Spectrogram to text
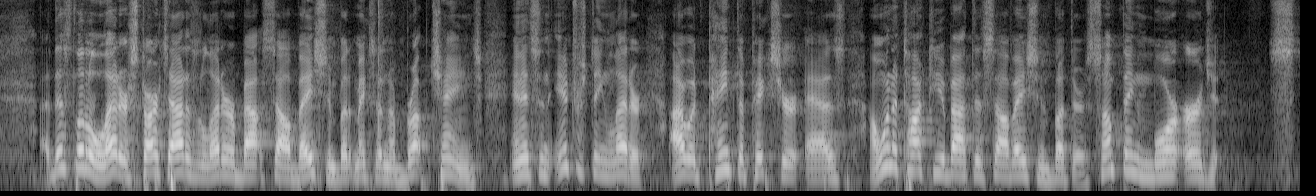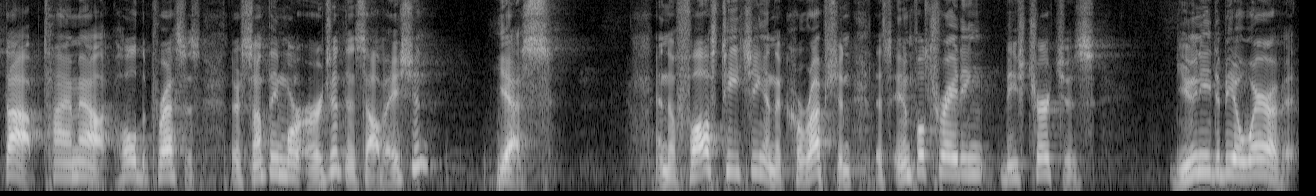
Uh, this little letter starts out as a letter about salvation, but it makes an abrupt change. And it's an interesting letter. I would paint the picture as I want to talk to you about this salvation, but there's something more urgent. Stop, time out, hold the presses. There's something more urgent than salvation? Yes. And the false teaching and the corruption that's infiltrating these churches, you need to be aware of it.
